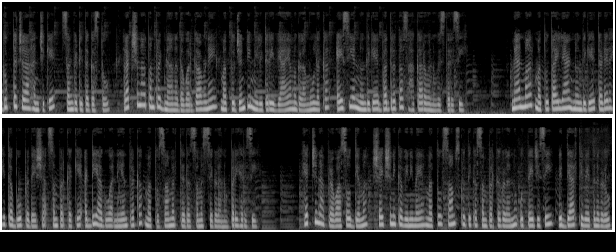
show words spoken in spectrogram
ಗುಪ್ತಚರ ಹಂಚಿಕೆ, ಸಂಘಟಿತ ಗಸ್ತು, ರಕ್ಷಣಾ ತಂತ್ರಜ್ಞಾನದ ವರ್ಗಾವಣೆ ಮತ್ತು ಜಂಟಿ ಮಿಲಿಟರಿ ವ್ಯಾಯಾಮಗಳ ಮೂಲಕ ಏಸಿಯನ್ನೊಂದಿಗೆ ಭದ್ರತಾ ಸಹಕಾರವನ್ನು ವಿಸ್ತರಿಸಿ. ಮ್ಯಾನ್ಮಾರ್ ಮತ್ತು ಥೈಲ್ಯಾಂಡ್ನೊಂದಿಗೆ ತಡೆರಹಿತ ಭೂಪ್ರದೇಶ ಸಂಪರ್ಕಕ್ಕೆ ಅಡ್ಡಿಯಾಗುವ ನಿಯಂತ್ರಕ ಮತ್ತು ಸಾಮರ್ಥ್ಯದ ಸಮಸ್ಯೆಗಳನ್ನು ಪರಿಹರಿಸಿ. ಹೆಚ್ಚಿನ ಪ್ರವಾಸೋದ್ಯಮ, ಶೈಕ್ಷಣಿಕ ವಿನಿಮಯ ಮತ್ತು ಸಾಂಸ್ಕೃತಿಕ ಸಂಪರ್ಕಗಳನ್ನು ಉತ್ತೇಜಿಸಿ ವಿದ್ಯಾರ್ಥಿ ವೇತನಗಳು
